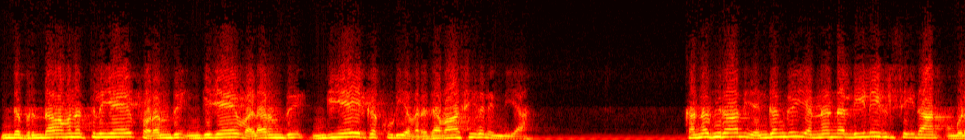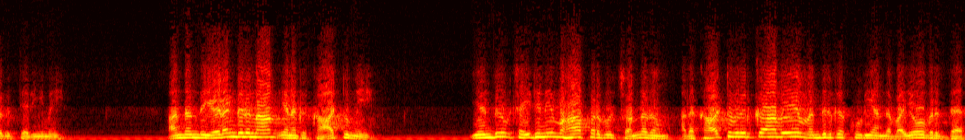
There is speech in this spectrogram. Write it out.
இந்த பிருந்தாவனத்திலேயே பிறந்து இங்கேயே வளர்ந்து இங்கேயே இருக்கக்கூடிய விரதவாசிகள் இல்லையா? கண்ணபிரான் எங்கெங்கு என்னென்ன லீலைகள் செய்தான் உங்களுக்கு தெரியுமே? அந்தந்த இடங்களெல்லாம் எனக்கு காட்டுமே. என்று சைதன்ய மகாபிரபு சொன்னதும் அதை காட்டுவதற்காகவே வந்திருக்கக்கூடிய அந்த வயோவிருத்தர்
